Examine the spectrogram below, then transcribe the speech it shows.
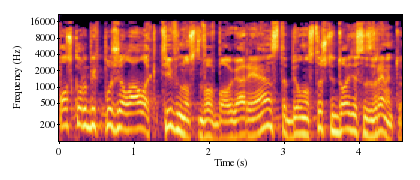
по-скоро бих пожелал активност в България. Стабилността ще дойде с времето.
